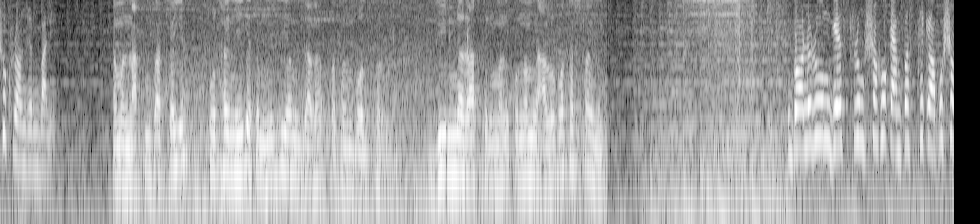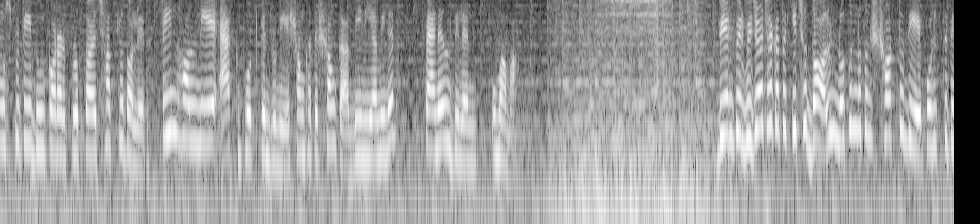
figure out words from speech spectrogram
সুখরঞ্জন বালি। আমার নাক মুখ আটকাইয়া কোথায় নিয়ে গেছে মিউজিয়াম জায়গার কথা আমি বলতে পারব না। দিন না রাত্রি মানে কোনো আমি আলো বাতাস পাইনি। গণরুম গেস্ট রুম সহ ক্যাম্পাস থেকে অপসংস্কৃতি দূর করার প্রত্যয় ছাত্র দলের তিন হল নিয়ে এক ভোট কেন্দ্র নিয়ে সংঘাতের শঙ্কা বিনিয়ামিনের প্যানেল দিলেন উমামা। বিএনপির বিজয় ঠেকাতে কিছু দল নতুন নতুন শর্ত দিয়ে পরিস্থিতি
